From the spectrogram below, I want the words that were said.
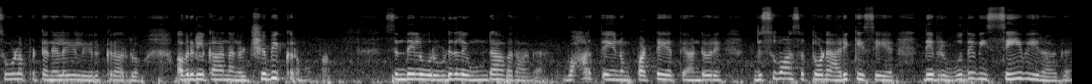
சூழப்பட்ட நிலையில் இருக்கிறார்களோ அவர்களுக்காக நாங்கள் ஜெபிக்கிறோம் அப்பா. சிந்தையில் ஒரு விடுதலை உண்டாவதாக. வார்த்தை எனும் பட்டயத்தை ஆண்டவரே விசுவாசத்தோடு அறிக்கை செய்ய தேவர் உதவி செய்வீராக.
